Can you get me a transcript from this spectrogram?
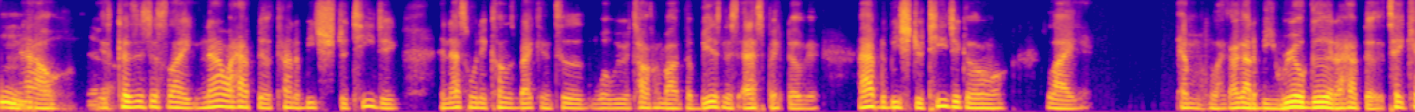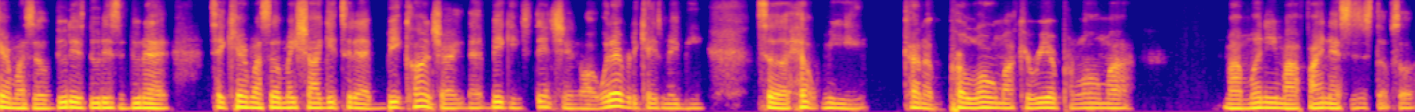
mm. now. Yeah. It's because it's just like now I have to kind of be strategic. And that's when it comes back into what we were talking about, the business aspect of it. I have to be strategic on like am like I got to be real good. I have to take care of myself, do this, do this, and do that. Take care of myself, make sure I get to that big contract, that big extension, or whatever the case may be, to help me kind of prolong my career, prolong my my money, my finances and stuff. So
